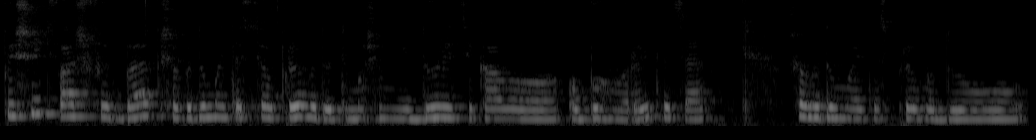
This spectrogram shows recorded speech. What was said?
Пишіть ваш фідбек, що ви думаєте з цього приводу, тому що мені дуже цікаво обговорити це. Що ви думаєте з приводу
